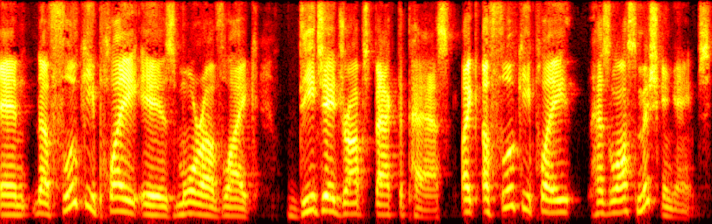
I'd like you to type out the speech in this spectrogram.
And the fluky play is more of like DJ drops back the pass. Like a fluky play has lost Michigan games,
